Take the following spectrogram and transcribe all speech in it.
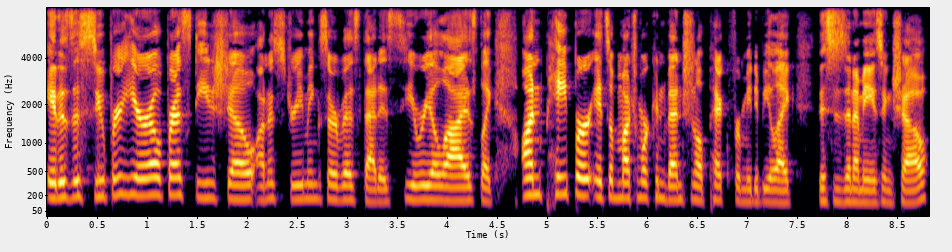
it is a superhero prestige show on a streaming service that is serialized. Like on paper, it's a much more conventional pick for me to be like, this is an amazing show.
